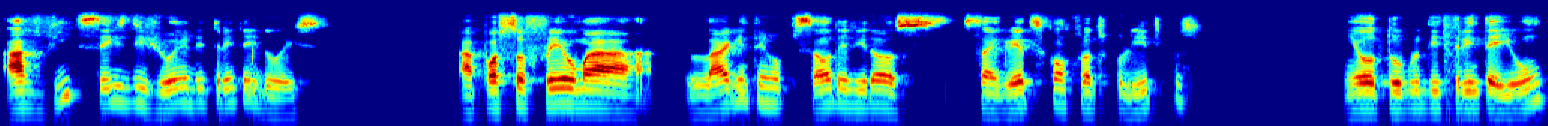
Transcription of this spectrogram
a 26 de junho de 32. Após sofrer uma larga interrupção devido aos sangrentos confrontos políticos, em outubro de 31,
